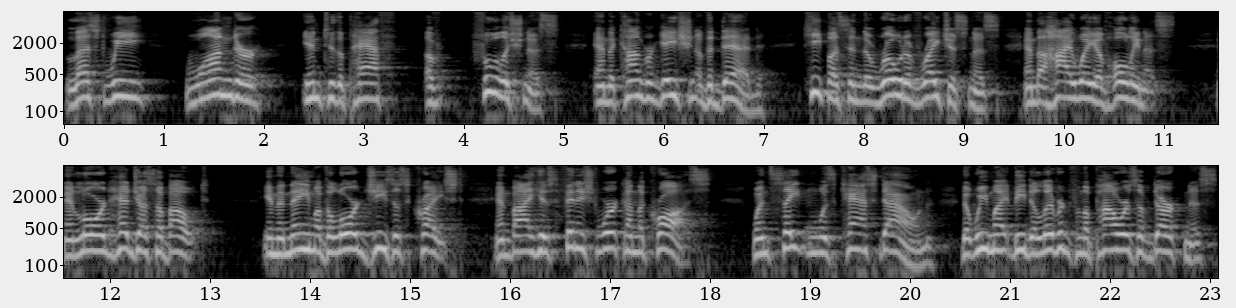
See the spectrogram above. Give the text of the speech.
lest we wander into the path of foolishness and the congregation of the dead. Keep us in the road of righteousness and the highway of holiness. And Lord, hedge us about in the name of the Lord Jesus Christ and by his finished work on the cross, when Satan was cast down, that we might be delivered from the powers of darkness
